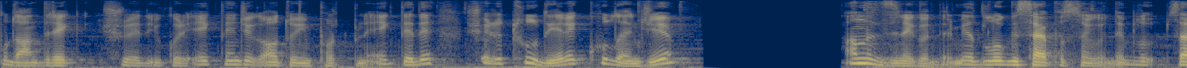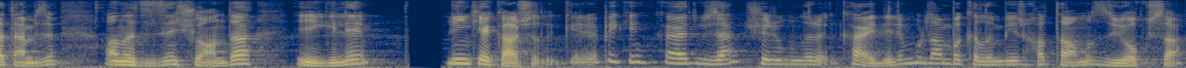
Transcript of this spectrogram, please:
buradan direkt şuraya da yukarı eklenecek auto import bunu ekledi. Şöyle to diyerek kullanıcıyı ana dizine gönderelim ya da login sayfasına gönderelim. Bu zaten bizim ana dizin şu anda ilgili linke karşılık geliyor. Peki gayet güzel. Şöyle bunları kaydedelim. Buradan bakalım bir hatamız yoksa.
